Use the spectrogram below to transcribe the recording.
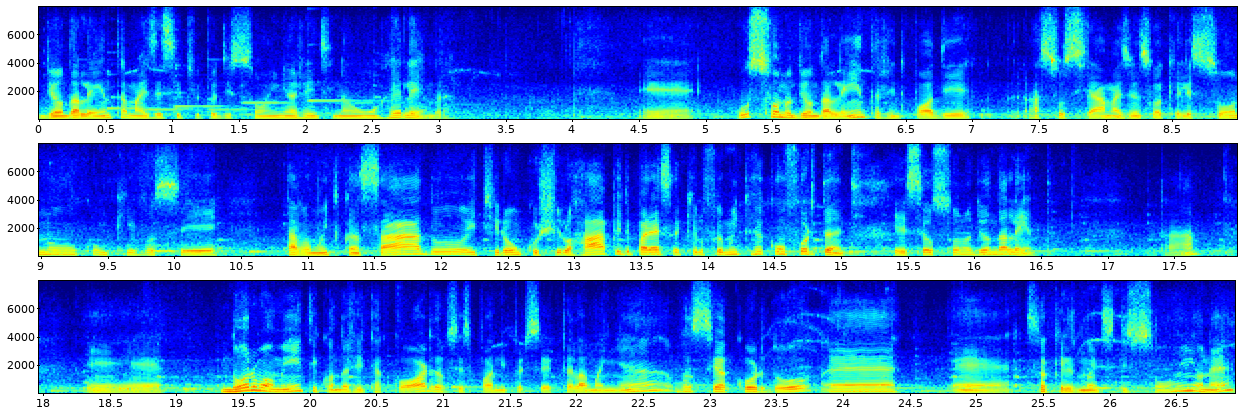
de onda lenta, mas esse tipo de sonho a gente não relembra. É, o sono de onda lenta a gente pode associar mais ou menos com aquele sono com que você estava muito cansado e tirou um cochilo rápido e parece que aquilo foi muito reconfortante. Esse é o sono de onda lenta, tá? É, normalmente, quando a gente acorda, vocês podem perceber pela manhã, você acordou, é, é, são aqueles momentos de sonho, né?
